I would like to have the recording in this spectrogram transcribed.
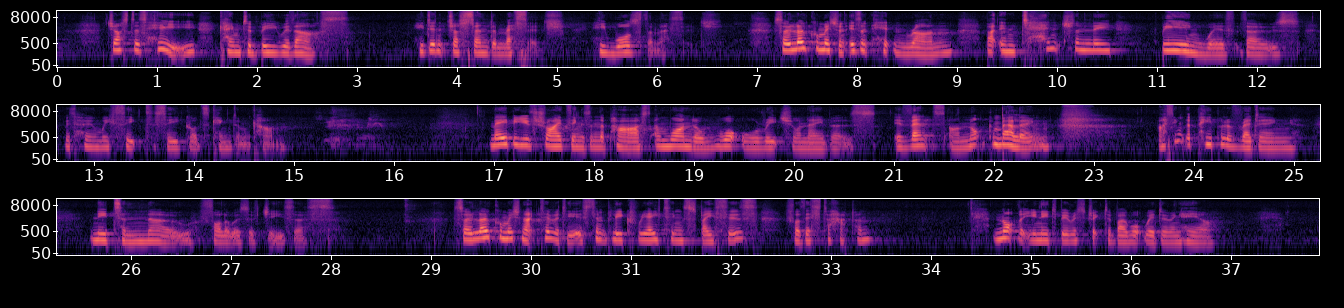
just as He came to be with us. He didn't just send a message, He was the message. So, local mission isn't hit and run, but intentionally being with those with whom we seek to see God's kingdom come. Maybe you've tried things in the past and wonder what will reach your neighbours. Events are not compelling. I think the people of Reading need to know followers of Jesus. So, local mission activity is simply creating spaces for this to happen. Not that you need to be restricted by what we're doing here.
